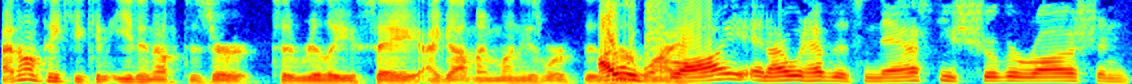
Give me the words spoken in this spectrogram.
I don't think you can eat enough dessert to really say I got my money's worth. I would dessert-wise. try, and I would have this nasty sugar rush and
